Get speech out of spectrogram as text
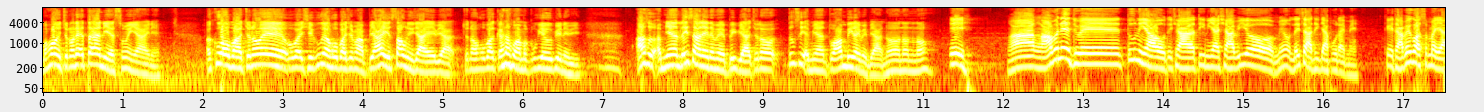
မဟုတ်ရင်ကျွန်တော်လည်းအသက်အန္တရာယ်ဆွင့်ရရင်နေအခုအောင်မှာကျွန်တော်ရဲ့ဟိုဘက်ရေကူးရဟိုဘက်ကျမပြားရီစောင့်နေကြရဲဗျကျွန်တော်ဟိုဘက်ကန်းတော့မှမကူရဘူးဖြစ်နေပြီ အဲ့ဆိုအမြန်လိမ့်စာနေတယ်မယ်ပြဗျကျွန်တော်သူ့စီအမြန်သွားမိလိုက်မယ်ဗျနော်နော်နော် အေးငါ9မိနစ်တွင်သူ့နေရာကိုတခြားတီနေရာရှာပြီးတော့မင်းကိုလိပ်စာတိကျပို့လိုက်မယ်ကဲဒါပဲကွာစမတ်ရ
